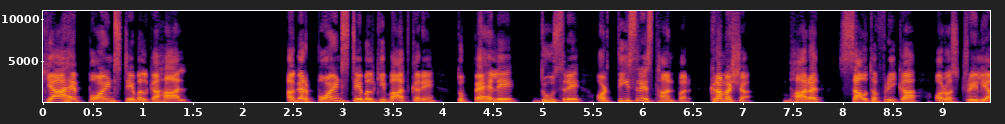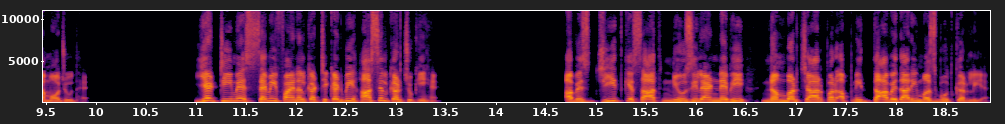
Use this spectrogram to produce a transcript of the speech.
क्या है पॉइंट्स टेबल का हाल? अगर पॉइंट्स टेबल की बात करें तो पहले, दूसरे और तीसरे स्थान पर क्रमशः भारत, साउथ अफ्रीका और ऑस्ट्रेलिया मौजूद है। ये टीमें सेमीफाइनल का टिकट भी हासिल कर चुकी हैं। अब इस जीत के साथ न्यूजीलैंड ने भी नंबर चार पर अपनी दावेदारी मज़बूत कर ली है।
